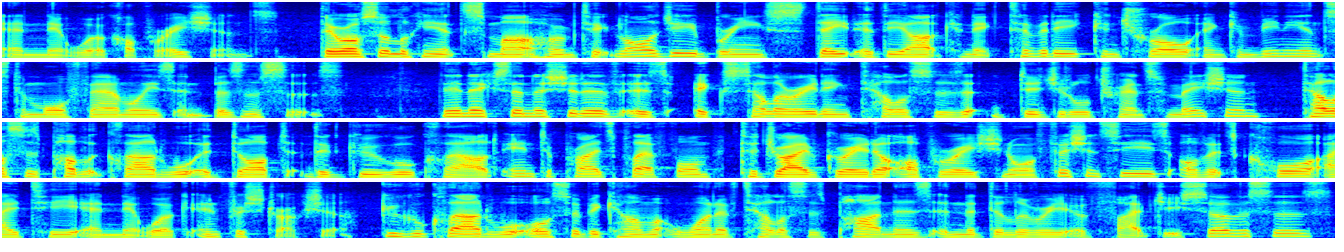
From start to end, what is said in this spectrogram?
and network operations. They're also looking at smart home technology, bringing state of the art connectivity, control, and convenience to more families and businesses. Their next initiative is accelerating TELUS's digital transformation. TELUS's public cloud will adopt the Google Cloud Enterprise platform to drive greater operational efficiencies of its core IT and network infrastructure. Google Cloud will also become one of TELUS's partners in the delivery of 5G services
